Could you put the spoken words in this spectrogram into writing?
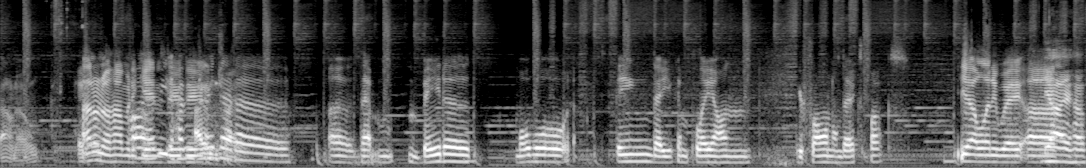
I don't know. I don't know how many Oh, have games, you, dude. have you. I played that uh, uh, that beta mobile thing that you can play on your phone on the Xbox? Yeah. Well, anyway, uh, yeah, I have.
